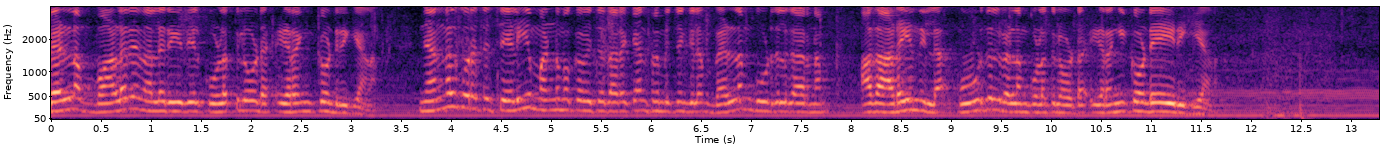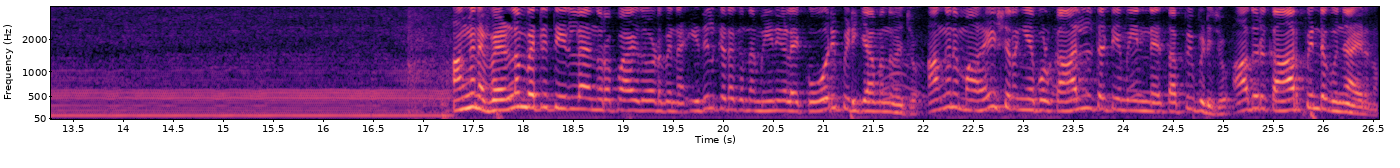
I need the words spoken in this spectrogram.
വെള്ളം വളരെ നല്ല രീതിയിൽ കുളത്തിലൂടെ ഇറങ്ങിക്കൊണ്ടിരിക്കുകയാണ്. ഞങ്ങൾ കുറച്ച് ചെളിയും മണ്ണുമൊക്കെ വെച്ച് തടയ്ക്കാൻ ശ്രമിച്ചെങ്കിലും വെള്ളം കൂടുതൽ കാരണം അത് അടയുന്നില്ല. കൂടുതൽ വെള്ളം കുളത്തിലോട്ട് ഇറങ്ങിക്കൊണ്ടേയിരിക്കുകയാണ്. അങ്ങനെ വെള്ളം വറ്റിത്തീരില്ല എന്നുറപ്പായതോടെ പിന്നെ ഇതിൽ കിടക്കുന്ന മീനുകളെ കോരി പിടിക്കാമെന്ന് വെച്ചു. അങ്ങനെ മഹേഷ് ഇറങ്ങിയപ്പോൾ കാലിൽ തട്ടിയ മീനിനെ തപ്പിപ്പിടിച്ചു. അതൊരു കാർപ്പിന്റെ കുഞ്ഞായിരുന്നു.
